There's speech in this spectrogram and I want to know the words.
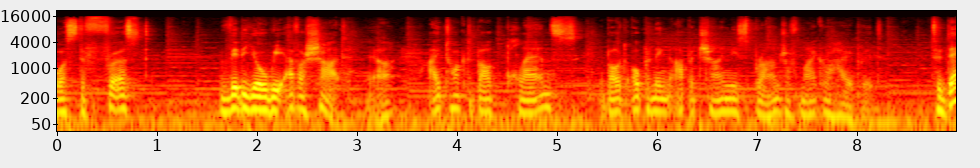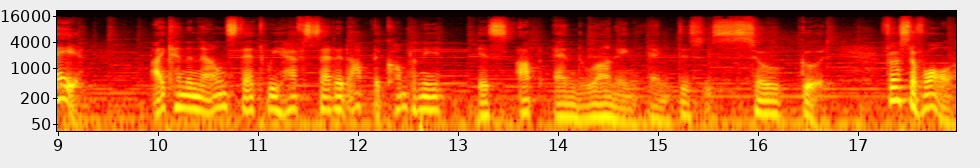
was the first video we ever shot. Yeah? I talked about plans about opening up a Chinese branch of microhybrid. Today I can announce that we have set it up. The company is up and running and this is so good. First of all,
